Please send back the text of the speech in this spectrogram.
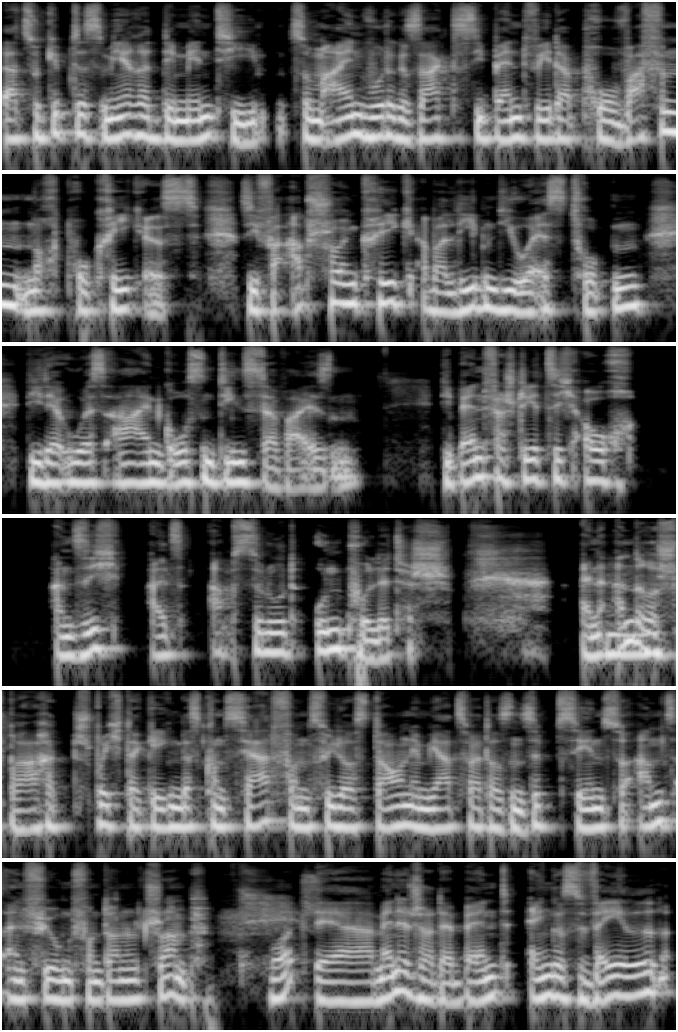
Dazu gibt es mehrere Dementi. Zum einen wurde gesagt, dass die Band weder pro Waffen noch pro Krieg ist. Sie verabscheuen Krieg, aber lieben die US-Truppen, die der USA einen großen Dienst erweisen. Die Band versteht sich auch an sich als absolut unpolitisch. Eine mhm. andere Sprache spricht dagegen das Konzert von Three Doors Down im Jahr 2017 zur Amtseinführung von Donald Trump. What? Der Manager der Band, Angus Vale,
